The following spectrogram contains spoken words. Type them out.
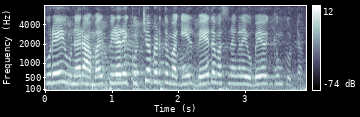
குறையை உணராமல் பிறரை குற்றப்படுத்தும் வகையில் வேத வசனங்களை உபயோகிக்கும் கூட்டம்.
